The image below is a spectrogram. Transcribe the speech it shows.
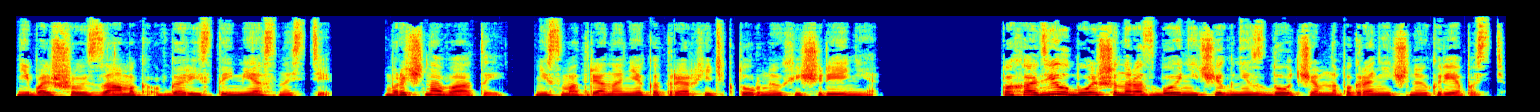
Небольшой замок в гористой местности, мрачноватый, несмотря на некоторые архитектурные ухищрения, походил больше на разбойничье гнездо, чем на пограничную крепость.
